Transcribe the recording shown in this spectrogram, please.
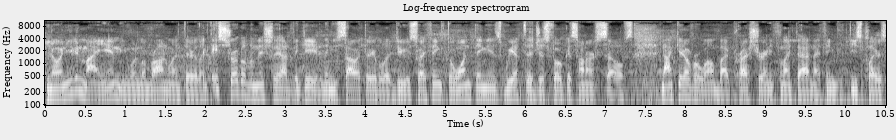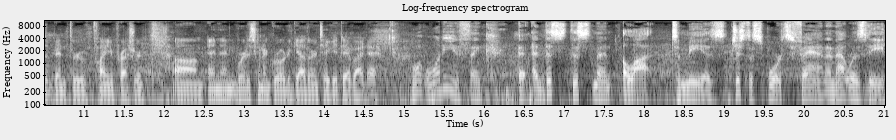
You know, and even Miami when LeBron went there, like they struggled initially out of the gate, and then you saw what they're able to do. So I think the one thing is we have to just focus on ourselves, not get overwhelmed by pressure or anything like that. And I think these players have been through plenty of pressure. Um, and then we're just going to grow together and take it day by day. What, what do you think? And this this meant a lot to me as just a sports fan, and that was the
